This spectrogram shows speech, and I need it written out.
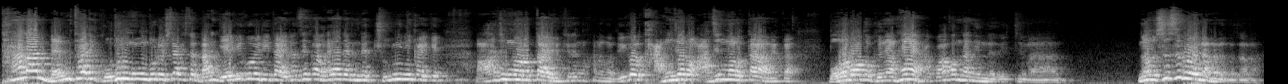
다만 멘탈이 고등 공부를 시작해서 나는 예비고일이다 이런 생각을 해야 되는데 중이니까 이게 아직 멀었다 이렇게 생각하는 건데 이걸 강제로 아직 멀었다 그러니까 멀어도 그냥 해 하고 학원 다니는 애도 있지만 너는 스스로 해나가는 거잖아.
